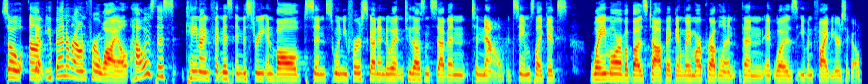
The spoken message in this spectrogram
So um, Yep. you've been around for a while. How has this canine fitness industry involved since when you first got into it in 2007 to now? It seems like it's way more of a buzz topic and way more prevalent than it was even five years ago.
